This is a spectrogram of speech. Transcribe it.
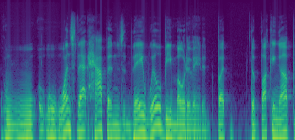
w- once that happens, they will be motivated. But the bucking up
